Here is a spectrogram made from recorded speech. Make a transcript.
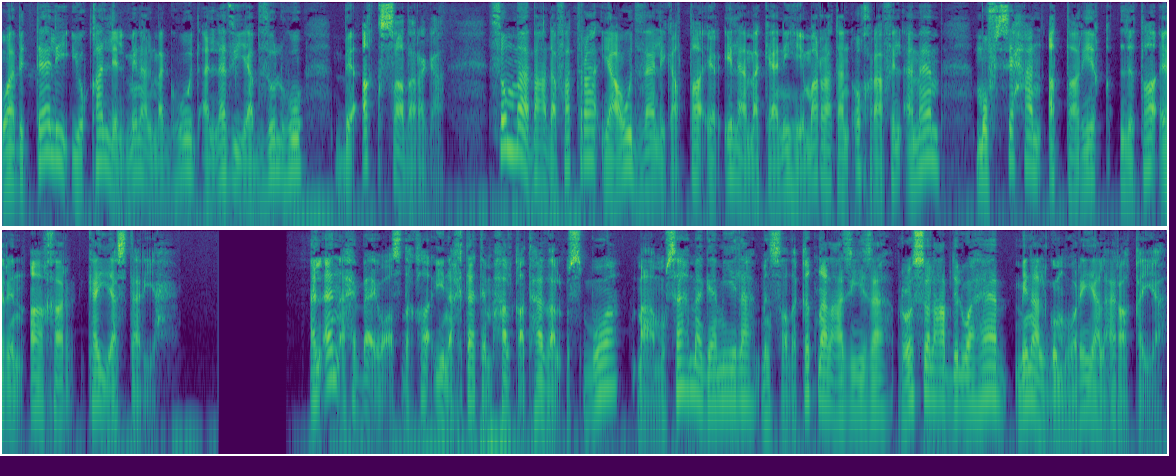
وبالتالي يقلل من المجهود الذي يبذله بأقصى درجة. ثم بعد فترة يعود ذلك الطائر إلى مكانه مرة أخرى في الأمام مفسحا الطريق لطائر آخر كي يستريح. الآن أحبائي وأصدقائي نختتم حلقة هذا الأسبوع مع مساهمة جميلة من صديقتنا العزيزة رسل عبد الوهاب من الجمهورية العراقية.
